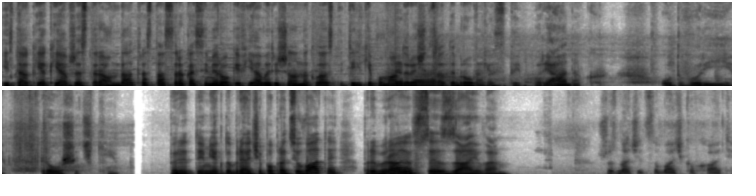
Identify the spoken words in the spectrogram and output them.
І так як я вже стара ондатра 147 років, я вирішила накласти тільки помаду розчесати бровки. навести порядок у дворі трошечки. Перед тим як добряче попрацювати, прибираю все зайве. Що значить собачка в хаті?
